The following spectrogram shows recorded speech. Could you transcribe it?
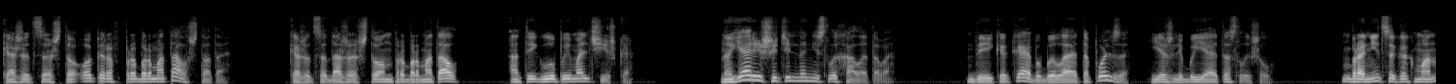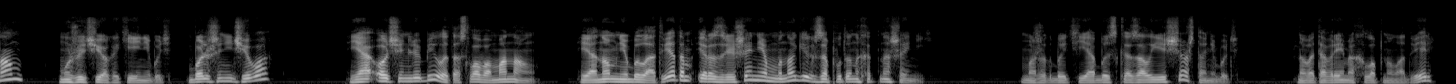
Кажется, что Оперов пробормотал что-то. Кажется даже, что он пробормотал а ты глупый мальчишка. Но я решительно не слыхал этого. Да и какая бы была эта польза, ежели бы я это слышал? Брониться как манон? Мужичье какие-нибудь? Больше ничего? Я очень любил это слово «манон», и оно мне было ответом и разрешением многих запутанных отношений. Может быть, я бы сказал еще что-нибудь? Но в это время хлопнула дверь,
